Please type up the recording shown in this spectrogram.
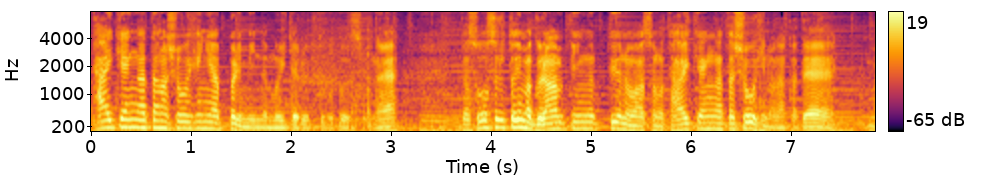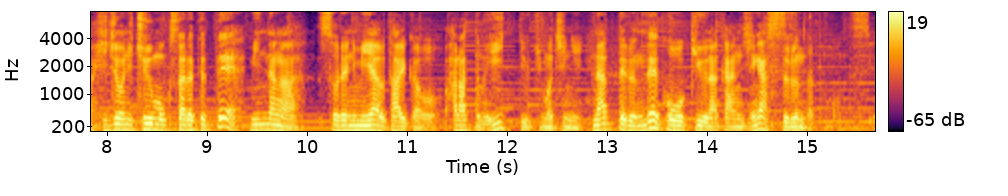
体験型の消費にやっぱりみんな向いてるってことですよね。だそうすると今グランピングっていうのはその体験型消費の中でまあ、非常に注目されててみんながそれに見合う対価を払ってもいいっていう気持ちになってるんで高級な感じがするんだと思うんですよ。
